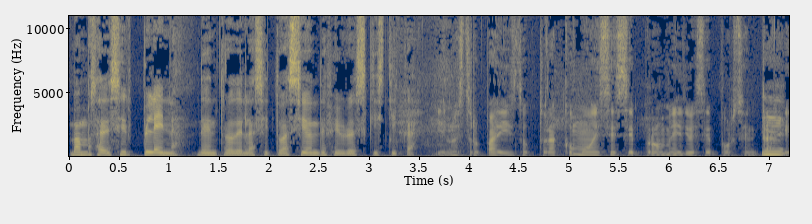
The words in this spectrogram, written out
vamos a decir plena dentro de la situación de fibrosis quística. ¿Y en nuestro país, doctora, cómo es ese promedio, ese porcentaje? Mm,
